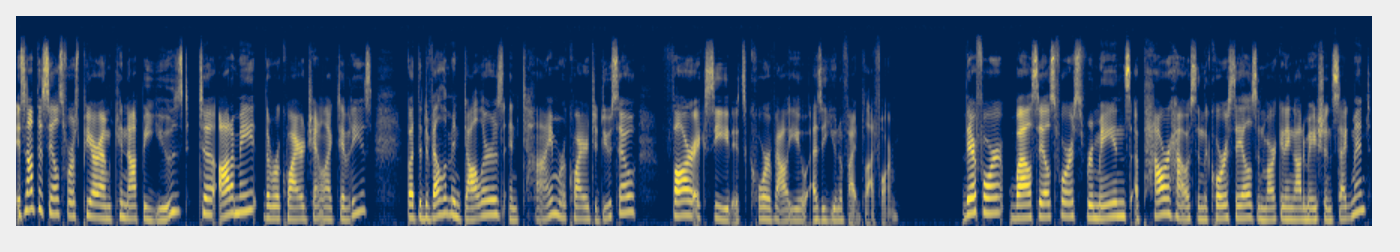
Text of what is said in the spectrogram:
It's not that Salesforce PRM cannot be used to automate the required channel activities, but the development dollars and time required to do so far exceed its core value as a unified platform. Therefore, while Salesforce remains a powerhouse in the core sales and marketing automation segment,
